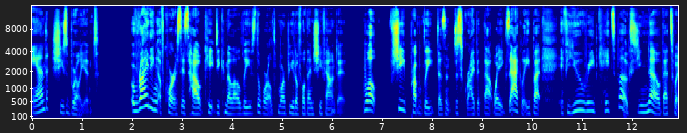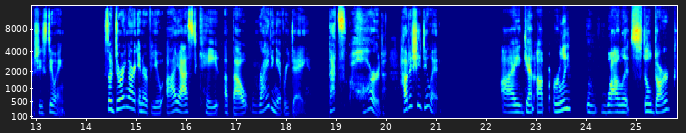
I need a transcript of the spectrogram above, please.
and she's brilliant. Writing, of course, is how Kate DiCamillo leaves the world more beautiful than she found it. Well, she probably doesn't describe it that way exactly, but if you read Kate's books, you know that's what she's doing. So during our interview, I asked Kate about writing every day. That's hard. How does she do it? I get up early while it's still dark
